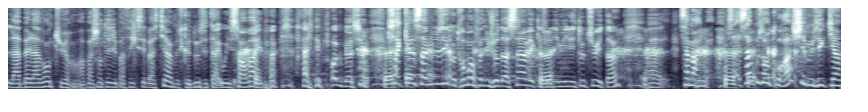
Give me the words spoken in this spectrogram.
la belle aventure. On va pas chanter du Patrick Sébastien, parce que nous, c'était I Will Survive. à l'époque, bien sûr. Chacun sa musique. Autrement, on fait du Jodassin avec les Emily tout de suite. Hein. Euh, ça, ça, ça, vous encourage, ces musiques Tiens,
